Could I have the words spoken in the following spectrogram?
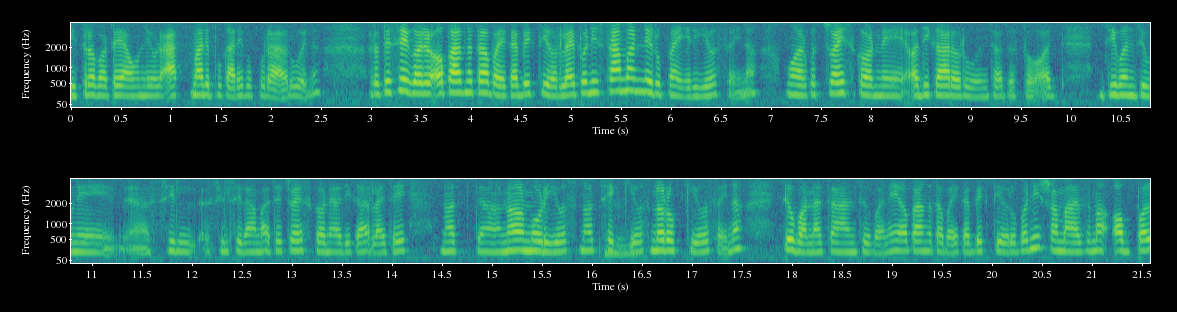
भित्रबाटै आउने एउटा आत्माले पुकारेको कुराहरू होइन? र त्यसै गरेर अपाङ्गता भएका व्यक्तिहरूलाई पनि सामान्य रूपमा हेरियोस् होइन? उहाँहरूको चोइस गर्ने अधिकारहरू हुन्छ जस्तो जीवन जिउने सिल सिलसिलामा चाहिँ चोइस गर्ने अधिकारलाई चाहिँ न नमोडियोस् नछेकियोस् नरोकियोस् होइन? त्यो भन्न चाहन्छु भने अपाङ्गता भएका व्यक्तिहरू पनि समाजमा अब्बल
